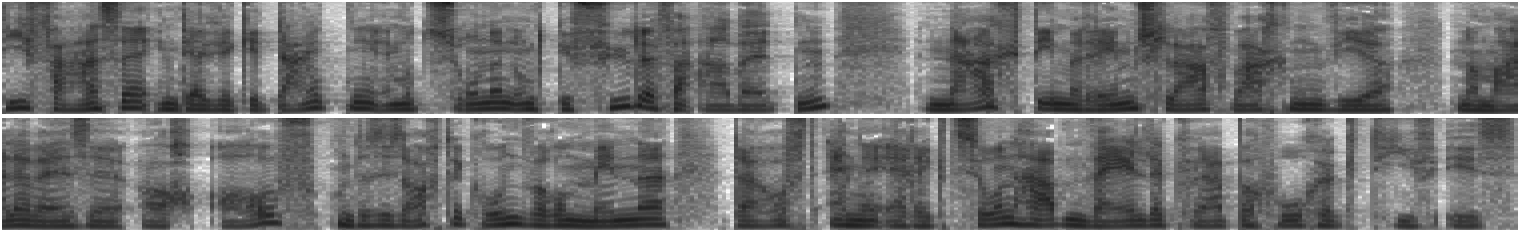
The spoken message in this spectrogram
die Phase, in der wir Gedanken, Emotionen und Gefühle verarbeiten. Nach dem REM-Schlaf wachen wir normalerweise auch auf und das ist auch der Grund, warum Männer da oft eine Erektion haben, weil der Körper hochaktiv ist.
